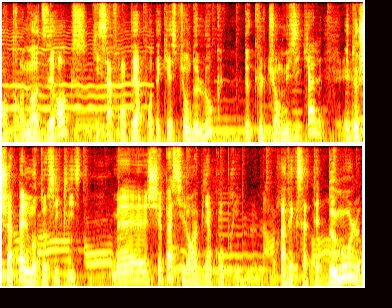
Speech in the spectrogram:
entre Mods et Rox, qui s'affrontèrent pour des questions de look, de culture musicale et de chapelle motocycliste. Mais je sais pas s'il aurait bien compris. Avec sa tête de moule,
